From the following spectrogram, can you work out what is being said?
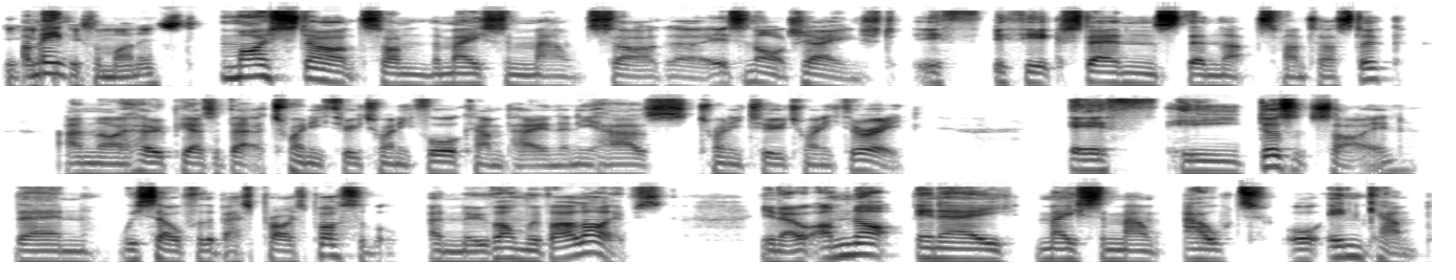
If, mean- if I'm honest, My stance on the Mason Mount saga, it's not changed. If if he extends, then that's fantastic. And I hope he has a better 23-24 campaign than he has 22-23. If he doesn't sign, then we sell for the best price possible and move on with our lives. You know, I'm not in a Mason Mount out or in camp.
